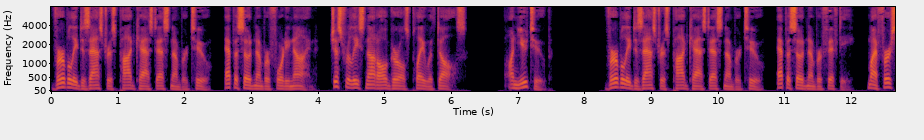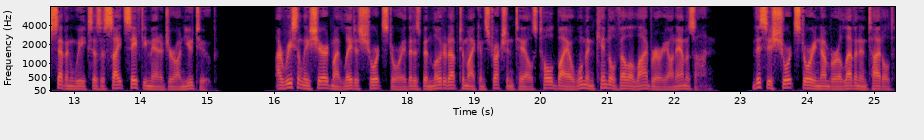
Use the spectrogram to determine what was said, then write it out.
Verbally Disastrous Podcast S number 2, episode number 49, just released Not All Girls Play with Dolls. On YouTube. Verbally Disastrous Podcast S number 2, episode number 50, my first seven weeks as a site safety manager on YouTube. I recently shared my latest short story that has been loaded up to my construction tales told by a woman Kindle Vella library on Amazon. This is short story number 11 entitled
